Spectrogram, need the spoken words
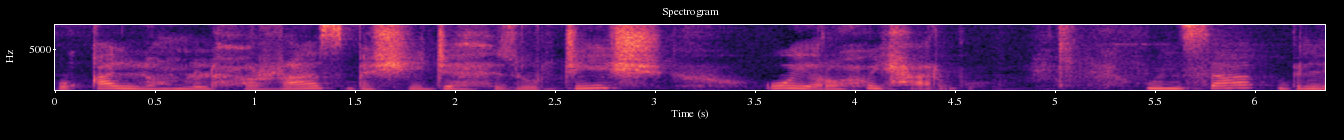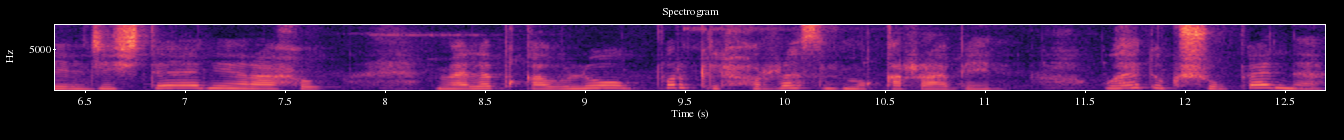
وقال لهم للحراس باش يجهزوا الجيش ويروحوا يحاربوا. ونسى باللي الجيش تاني راحوا. ما بقاولو برك الحراس المقربين. وهذوك الشبان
